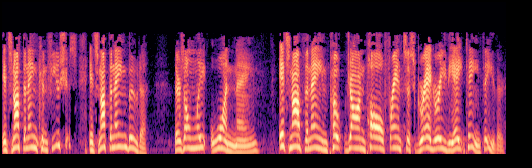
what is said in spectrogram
It's not the name Confucius. It's not the name Buddha. There's only one name. It's not the name Pope John Paul Francis Gregory the 18th either.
